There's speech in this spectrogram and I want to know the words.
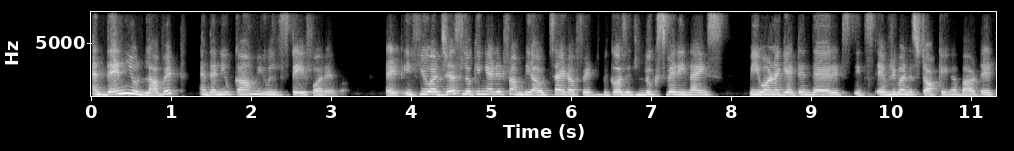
And then you love it and then you come you will stay forever right? If you are just looking at it from the outside of it because it looks very nice we want to get in there it's it's everyone is talking about it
